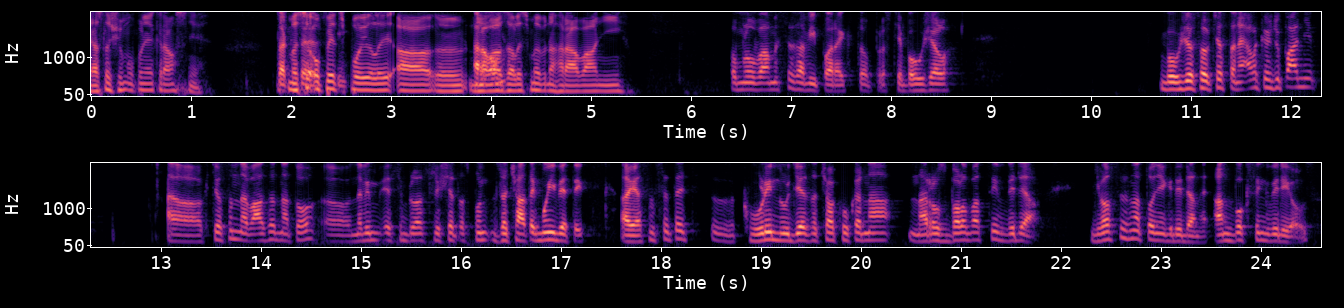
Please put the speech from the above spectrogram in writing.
Já slyším úplně krásně tak jsme se opět spojili a uh, navázali ano, jsme v nahrávání. Omlouváme se za výpadek, to prostě bohužel bohužel se občas stane, ale každopádně uh, chtěl jsem navázat na to, uh, nevím, jestli byla slyšet aspoň začátek mojí věty. Uh, já jsem se teď kvůli nudě začal koukat na, na rozbalovací videa. Díval jsi na to někdy, Dane? Unboxing videos?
